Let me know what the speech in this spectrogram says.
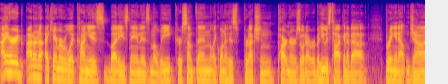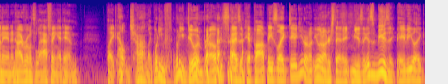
I heard, I don't know, I can't remember what Kanye's buddy's name is, Malik or something, like one of his production partners or whatever, but he was talking about bringing Elton John in and how everyone's laughing at him. Like Elton John, like what are you, what are you doing, bro? this guy's in hip hop, and he's like, dude, you don't, you don't understand any music. This is music, baby. Like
